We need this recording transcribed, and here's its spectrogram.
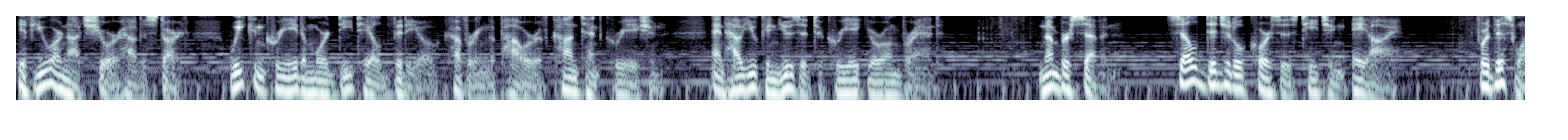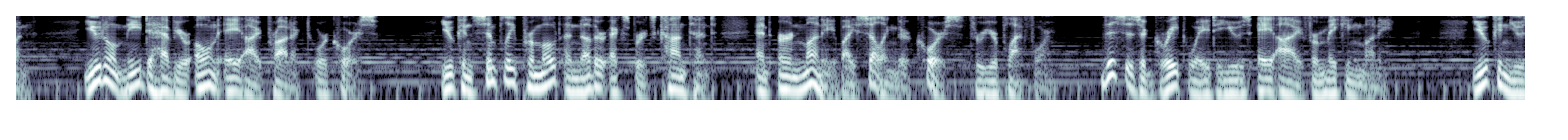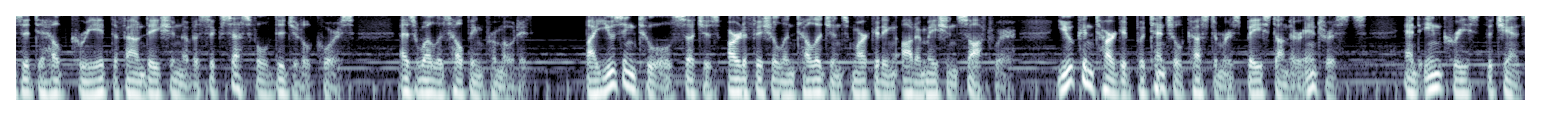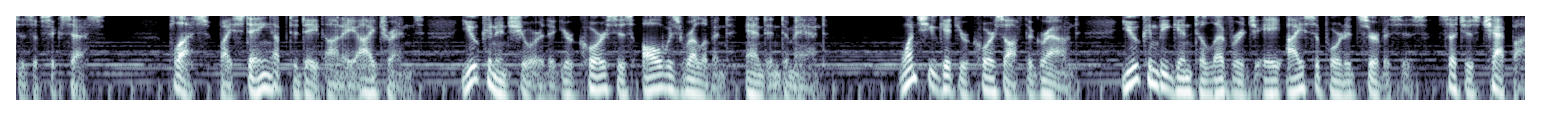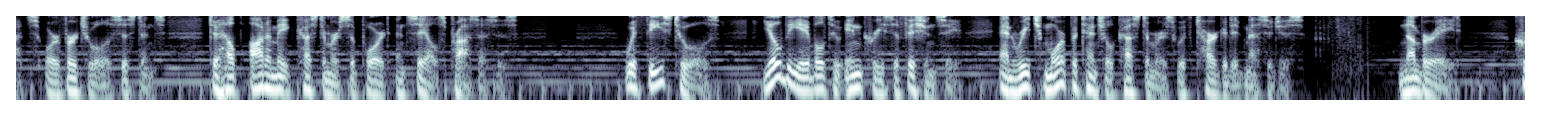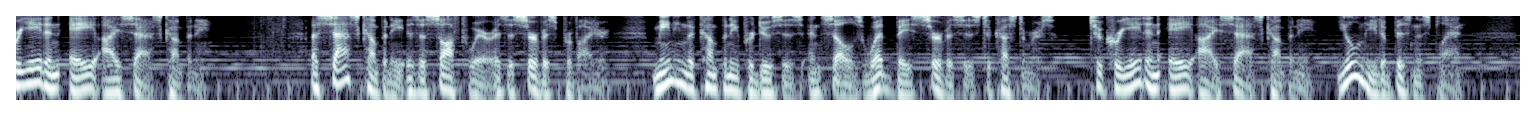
If you are not sure how to start, we can create a more detailed video covering the power of content creation and how you can use it to create your own brand. Number 7. Sell digital courses teaching AI. For this one, you don't need to have your own AI product or course. You can simply promote another expert's content and earn money by selling their course through your platform. This is a great way to use AI for making money you can use it to help create the foundation of a successful digital course, as well as helping promote it. By using tools such as artificial intelligence marketing automation software, you can target potential customers based on their interests and increase the chances of success. Plus, by staying up to date on AI trends, you can ensure that your course is always relevant and in demand. Once you get your course off the ground, you can begin to leverage AI-supported services, such as chatbots or virtual assistants, to help automate customer support and sales processes. With these tools, you'll be able to increase efficiency and reach more potential customers with targeted messages. Number 8. Create an AI SaaS company. A SaaS company is a software as a service provider, meaning the company produces and sells web-based services to customers. To create an AI SaaS company, you'll need a business plan,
